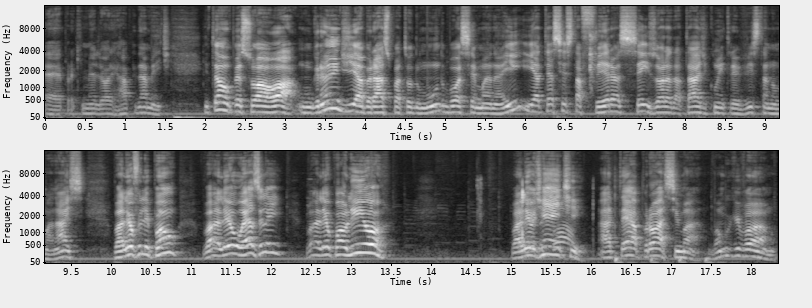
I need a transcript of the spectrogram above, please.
é, para que melhore rapidamente. Então, pessoal, ó, um grande abraço para todo mundo, boa semana aí e até sexta-feira, às 6 horas da tarde, com entrevista no Manais. Valeu, Filipão, valeu, Wesley, valeu, Paulinho. Valeu, gente. Até a próxima. Vamos que vamos.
